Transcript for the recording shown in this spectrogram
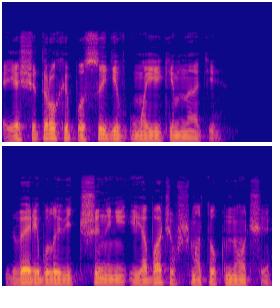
Я ще трохи посидів у моїй кімнаті. Двері були відчинені, і я бачив шматок ночі,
